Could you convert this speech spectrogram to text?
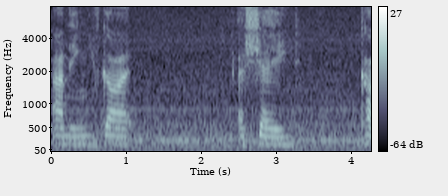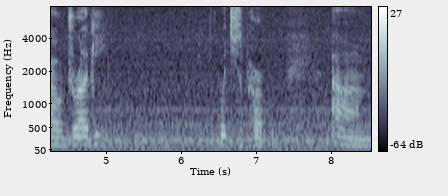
I mean, you've got a shade called Druggy, which is purple. Um,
